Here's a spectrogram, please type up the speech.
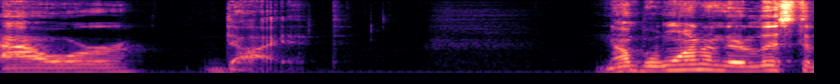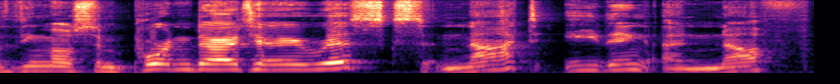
our diet. Number one on their list of the most important dietary risks, not eating enough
